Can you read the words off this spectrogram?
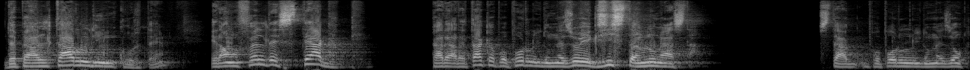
de pe altarul din curte, era un fel de steag care arăta că poporul lui Dumnezeu există în lumea asta. Steag, poporul lui Dumnezeu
